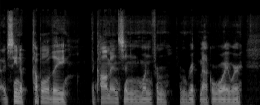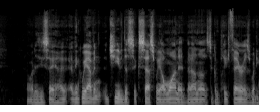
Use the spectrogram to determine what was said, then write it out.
I've seen a couple of the the comments and one from from Rick McElroy where what does he say? I, I, think we haven't achieved the success we all wanted, but I don't know. It's a complete fair is what he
